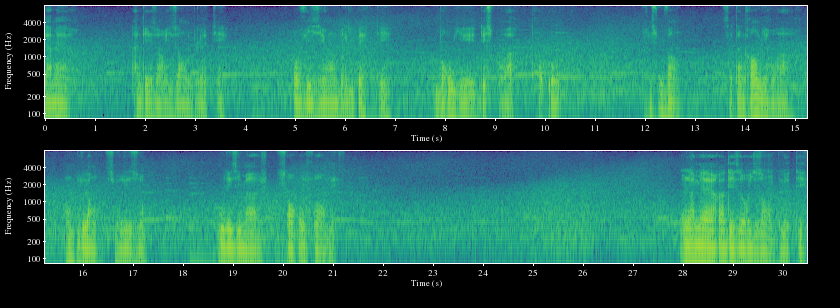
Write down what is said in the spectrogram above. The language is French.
La mer a des horizons bleutés, aux visions de liberté, brouillées d'espoir trop haut. Très souvent, c'est un grand miroir ondulant sur les eaux, où les images sont reformées. La mer a des horizons bleutés.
